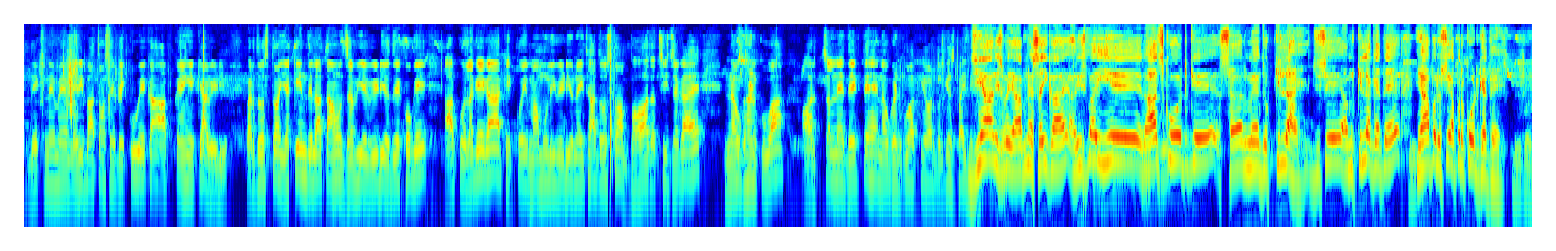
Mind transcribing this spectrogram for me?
देखने में मेरी बातों से भी कुएँ का आप कहेंगे क्या वीडियो? पर दोस्तों यकीन दिलाता हूँ जब ये वीडियो देखोगे आपको लगेगा कि कोई मामूली वीडियो नहीं था दोस्तों। बहुत अच्छी जगह है नवघण कुआ और चलने देखते हैं नवघण कुआ की और दुर्गेश भाई जी हाँ हरीश भाई आपने सही कहा है। हरीश भाई ये राजकोट के शहर में जो किला है जिसे हम किला कहते हैं यहाँ पर उसे अपर कोट कहते हैं। बिल्कुल।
